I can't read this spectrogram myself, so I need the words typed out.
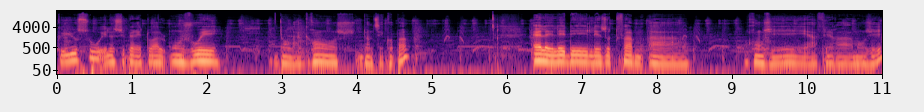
que Youssou et le Super Étoile ont joué dans la grange d'un de ses copains. Elle, elle aidait les autres femmes à ranger et à faire à manger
